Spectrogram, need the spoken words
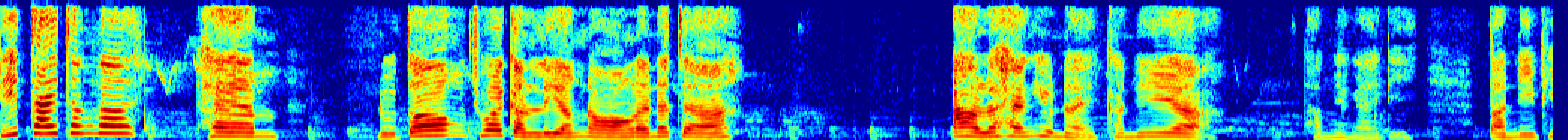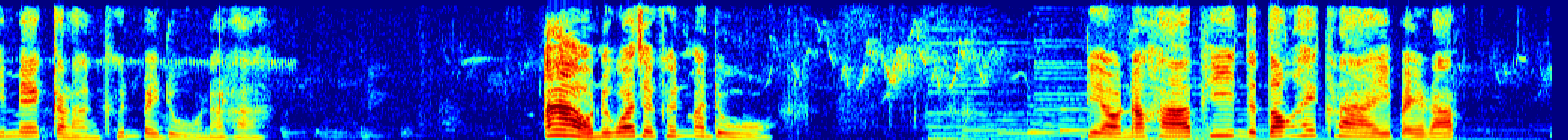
ดีใจจังเลยแฮมหนูต้องช่วยกันเลี้ยงน้องแล้วนะจ๊ะอ้าวแล้วแฮงอยู่ไหนคะเนี่ยทำยังไงดี ตอนนี้พี่เมฆกำลังขึ้นไปดูนะคะ อ้าว นึกว่าจะขึ้นมาดู เดี๋ยวนะคะ พี่จะต้องให้ใครไปรับ ไป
